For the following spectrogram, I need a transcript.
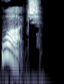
watch.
